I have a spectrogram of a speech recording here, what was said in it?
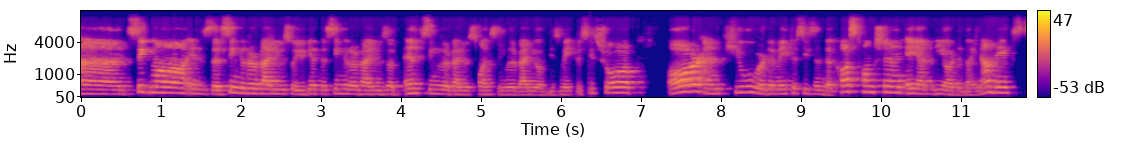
and sigma is the singular value, so you get the singular values of n singular values, one singular value of these matrices show up. R and Q were the matrices in the cost function, A and B are the dynamics.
